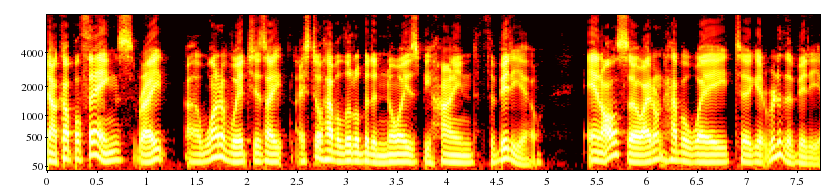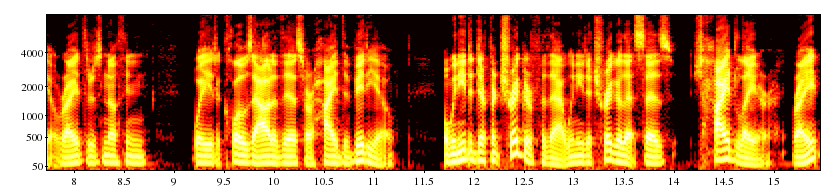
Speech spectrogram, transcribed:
Now, a couple things, right? Uh, one of which is I, I still have a little bit of noise behind the video. And also, I don't have a way to get rid of the video, right? There's nothing way to close out of this or hide the video. Well, we need a different trigger for that. We need a trigger that says hide layer, right?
